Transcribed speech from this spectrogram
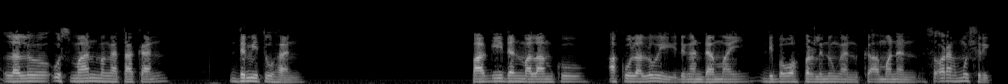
Lalu Utsman mengatakan, Demi Tuhan, pagi dan malamku aku lalui dengan damai di bawah perlindungan keamanan seorang musyrik.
